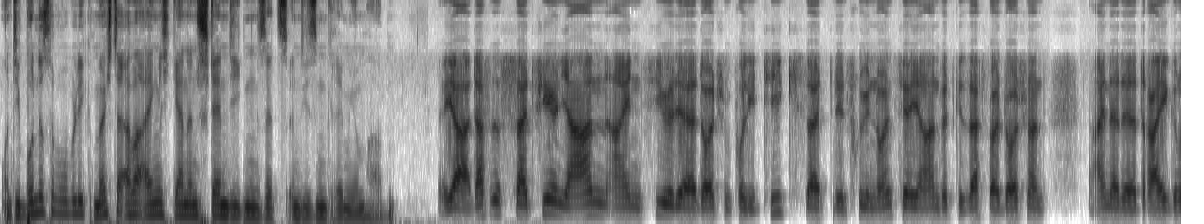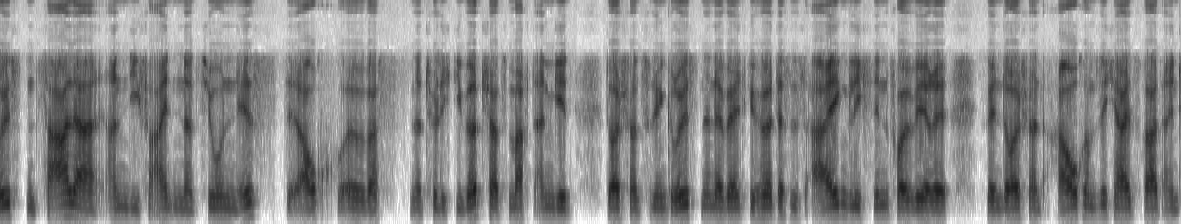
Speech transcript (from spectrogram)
Und die Bundesrepublik möchte aber eigentlich gerne einen ständigen Sitz in diesem Gremium haben. Ja, das ist seit vielen Jahren ein Ziel der deutschen Politik. Seit den frühen 90er Jahren wird gesagt, weil Deutschland einer der drei größten Zahler an die Vereinten Nationen ist, auch äh, was natürlich die Wirtschaftsmacht angeht, Deutschland zu den größten in der Welt gehört, dass es eigentlich sinnvoll wäre, wenn Deutschland auch im Sicherheitsrat ein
